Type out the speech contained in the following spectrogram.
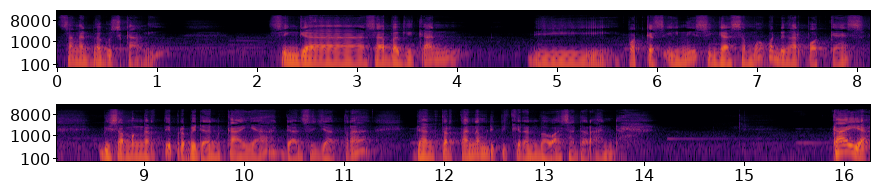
sangat bagus sekali sehingga saya bagikan di podcast ini sehingga semua pendengar podcast bisa mengerti perbedaan kaya dan sejahtera dan tertanam di pikiran bawah sadar Anda. Kaya.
